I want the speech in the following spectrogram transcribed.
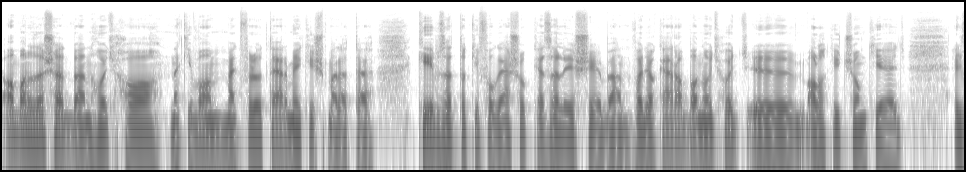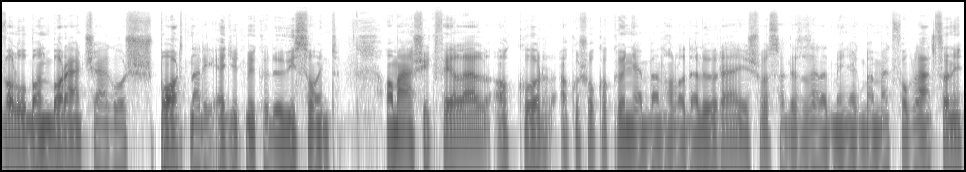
abban az esetben, hogyha neki van megfelelő termékismerete, képzett a kifogások kezelésében, vagy akár abban, hogy hogy alakítson ki egy, egy valóban barátságos, partneri, együttműködő viszonyt a másik féllel, akkor, akkor sokkal könnyebben halad előre, és valószínűleg ez az eredményekben meg fog látszani.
